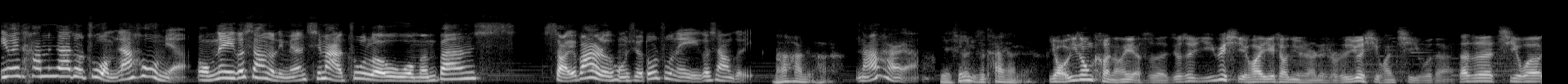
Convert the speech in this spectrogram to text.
因为他们家就住我们家后面，我们那一个巷子里面起码住了我们班小一半的同学都住那一个巷子里，男孩女孩，男孩儿呀。也兴许是看上的。有一种可能也是，就是越喜欢一个小女生的时候，就越喜欢欺负她。但是欺负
